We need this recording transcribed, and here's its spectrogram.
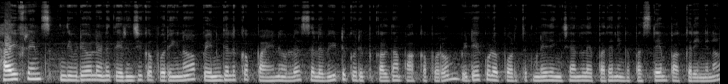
ஹாய் ஃப்ரெண்ட்ஸ் இந்த வீடியோவில் என்ன தெரிஞ்சுக்க போகிறீங்கன்னா பெண்களுக்கு பயனுள்ள சில வீட்டு குறிப்புகள் தான் பார்க்க போகிறோம் வீடியோக்குள்ளே போகிறதுக்கு முன்னாடி எங்கள் சேனலை இப்போ தான் நீங்கள் ஃபஸ்ட் டைம் பார்க்குறீங்கன்னா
